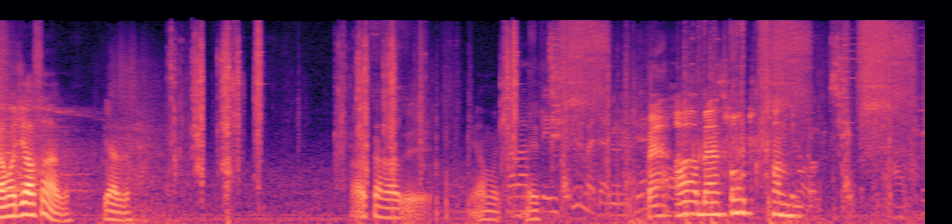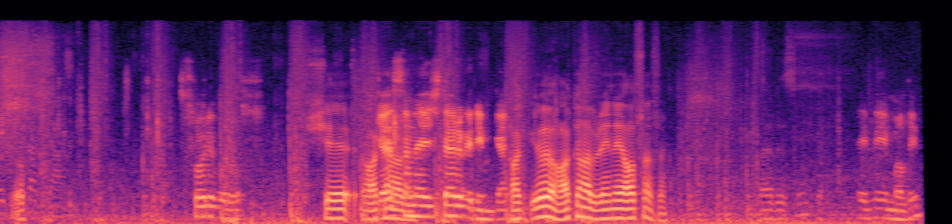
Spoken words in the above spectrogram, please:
Yamacı alsana abi. Yerde. Hakan abi. Yamacı. Neyse. değiştirmeden önce Ben aa ben son tut sandım. Yok. Sorry bros. Şey Hakan Gel abi. sana ejder vereyim gel. Hak yo, Hakan abi Rene'yi alsana sen. Neredesin ki? Deneyim alayım.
